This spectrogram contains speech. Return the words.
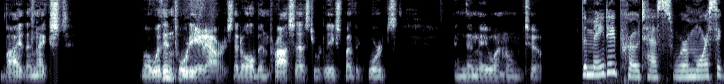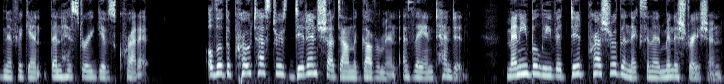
by the next, well, within 48 hours, they'd all been processed, released by the courts, and then they went home too. The May Day protests were more significant than history gives credit. Although the protesters didn't shut down the government as they intended, many believe it did pressure the Nixon administration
